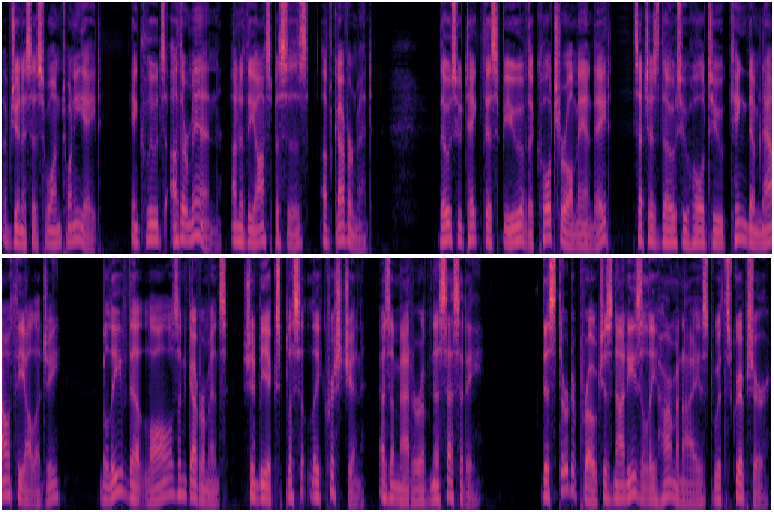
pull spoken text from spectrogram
of Genesis 1:28 includes other men under the auspices of government. Those who take this view of the cultural mandate, such as those who hold to kingdom now theology, believe that laws and governments should be explicitly Christian as a matter of necessity. This third approach is not easily harmonized with Scripture.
